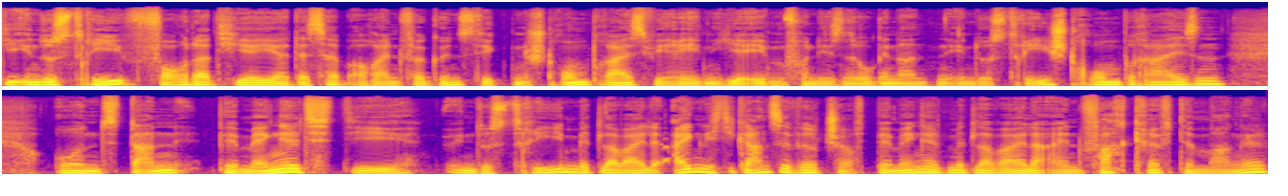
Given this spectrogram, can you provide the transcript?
Die Industrie fordert hier ja deshalb auch einen vergünstigten Strompreis. Wir reden hier eben von diesen sogenannten Industriestrompreisen. Und dann bemängelt die Industrie mittlerweile, eigentlich die ganze Wirtschaft bemängelt mittlerweile einen Fachkräftemangel.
